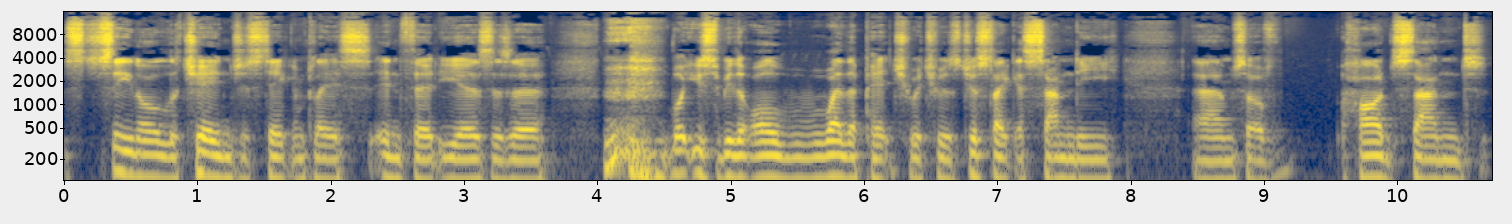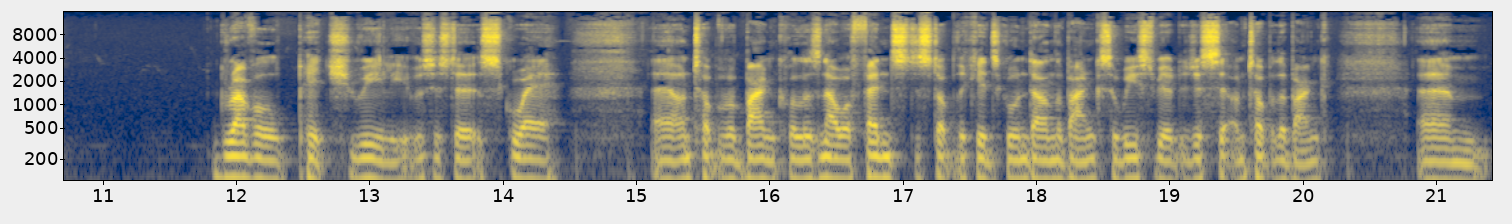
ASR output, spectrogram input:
seeing all the changes taking place in 30 years as a what used to be the all weather pitch which was just like a sandy um, sort of hard sand gravel pitch really it was just a square uh, on top of a bank. Well, there's now a fence to stop the kids going down the bank, so we used to be able to just sit on top of the bank. Um,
